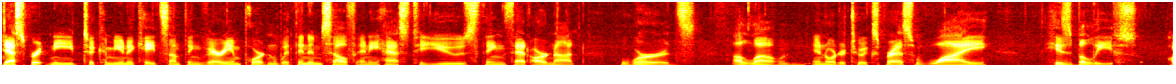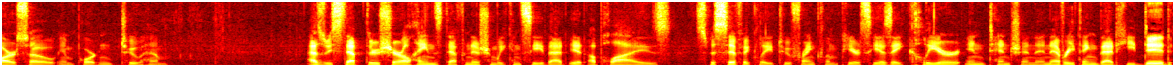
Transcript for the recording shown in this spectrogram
desperate need to communicate something very important within himself, and he has to use things that are not words alone in order to express why his beliefs are so important to him. As we step through Cheryl Haynes' definition, we can see that it applies specifically to Franklin Pierce. He has a clear intention in everything that he did.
